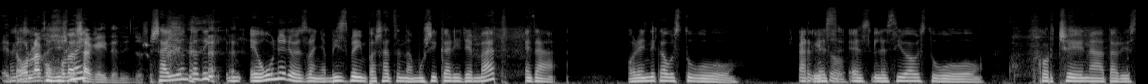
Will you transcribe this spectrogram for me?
Eta horlako jolasak egiten dituzu. Saio honetatik egunero ez baina bizbehin pasatzen da musikariren bat eta oraindik hau ez dugu Argitu. ez lezio hau ez dugu kortxeena eta hori ez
